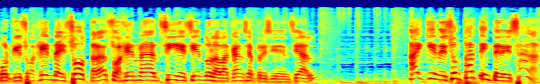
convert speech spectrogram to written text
porque su agenda es otra, su agenda sigue siendo la vacancia presidencial. Hay quienes son parte interesada,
